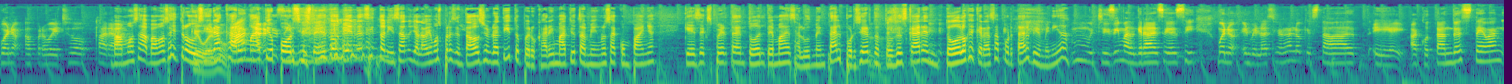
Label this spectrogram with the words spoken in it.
Bueno, aprovecho para... Vamos a, vamos a introducir bueno. a Karen Ah, Mateo por sí. si ustedes nos vienen sintonizando, ya la habíamos presentado hace un ratito, pero Karen Mateo también nos acompaña, que es experta en todo el tema de salud mental, por cierto. Entonces, Karen, todo lo que quieras aportar, bienvenida. Muchísimas gracias. Sí, bueno, en relación a lo que estaba eh, acotando Esteban,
